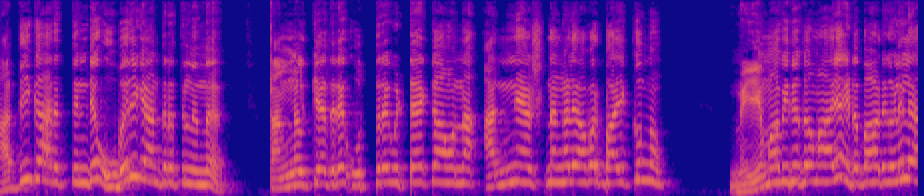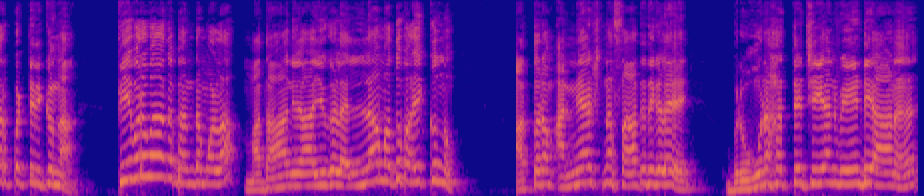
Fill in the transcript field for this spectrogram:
അധികാരത്തിന്റെ ഉപരികേന്ദ്രത്തിൽ നിന്ന് തങ്ങൾക്കെതിരെ ഉത്തരവിട്ടേക്കാവുന്ന അന്വേഷണങ്ങളെ അവർ ഭയക്കുന്നു. നിയമവിരുദ്ധമായ ഇടപാടുകളിൽ ഏർപ്പെട്ടിരിക്കുന്ന തീവ്രവാദ ബന്ധമുള്ള മതാനുയായികളെല്ലാം അത് ഭയക്കുന്നു. അത്തരം അന്വേഷണ സാധ്യതകളെ ഭ്രൂണഹത്യ ചെയ്യാൻ വേണ്ടിയാണ്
